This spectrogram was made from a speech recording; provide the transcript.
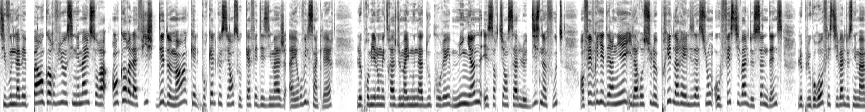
Si vous ne l'avez pas encore vu au cinéma, il sera encore à l'affiche dès demain pour quelques séances au Café des Images à Hérouville-Saint-Clair. Le premier long métrage de Maimouna Doucouré, Mignonne, est sorti en salle le 19 août. En février dernier, il a reçu le prix de la réalisation au Festival de Sundance, le plus gros festival de cinéma,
